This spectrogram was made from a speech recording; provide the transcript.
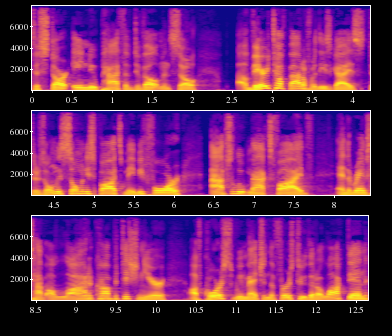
to start a new path of development. So, a very tough battle for these guys. There's only so many spots, maybe four, absolute max five. And the Rams have a lot of competition here. Of course, we mentioned the first two that are locked in.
